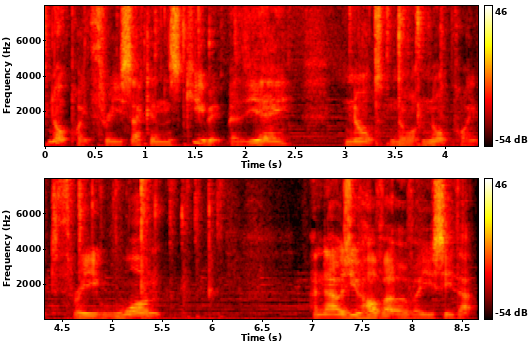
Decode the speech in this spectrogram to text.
0.3 seconds, cubic Bezier, 0, 0, 0.31. And now as you hover over, you see that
